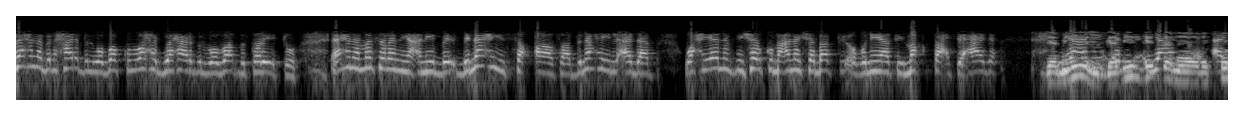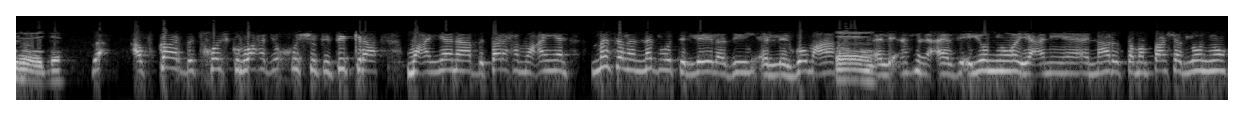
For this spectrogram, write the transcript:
فإحنا بنحارب الوباء كل واحد بيحارب الوباء بطريقته. إحنا مثلا يعني بنحيي الثقافة بنحيي الأدب واحيانا بيشاركوا معنا شباب في أغنية في مقطع في حاجة. جميل يعني جميل جدا يعني يا دكتوره والله. أفكار بتخش كل واحد يخش في فكرة معينة بطرح معين. مثلا ندوة الليلة دي اللي الجمعة آه. اللي إحنا في يونيو يعني النهارده 18 يونيو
